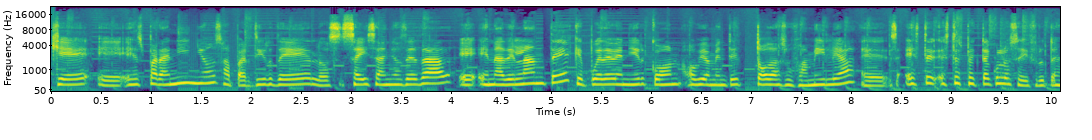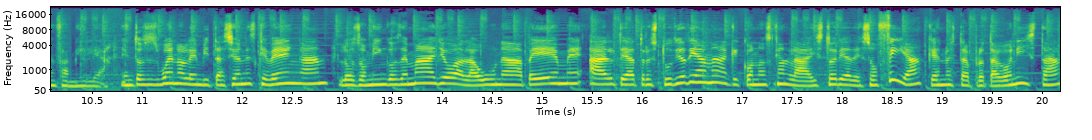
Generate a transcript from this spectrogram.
que eh, es para niños a partir de los 6 años de edad eh, en adelante que puede venir con obviamente toda su familia. Eh, este, este espectáculo se disfruta en familia. Entonces, bueno, la invitación es que vengan los domingos de mayo a la 1 pm al Teatro Estudio Diana a que conozcan la historia de Sofía, que es nuestra protagonista,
